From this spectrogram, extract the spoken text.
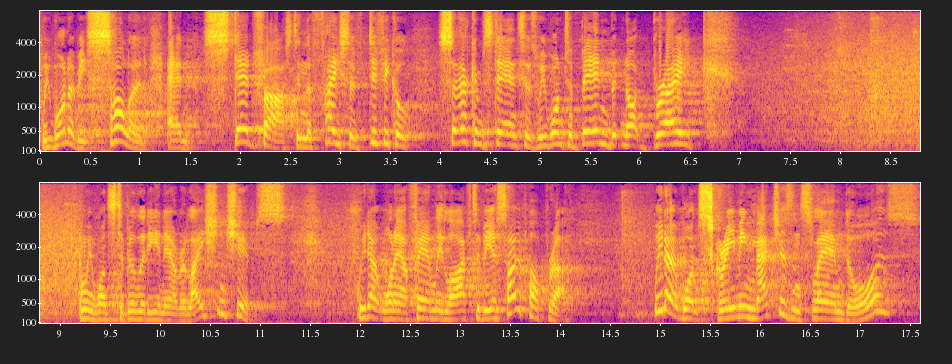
We want to be solid and steadfast in the face of difficult circumstances. We want to bend but not break. And we want stability in our relationships. We don't want our family life to be a soap opera. We don't want screaming matches and slam doors.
